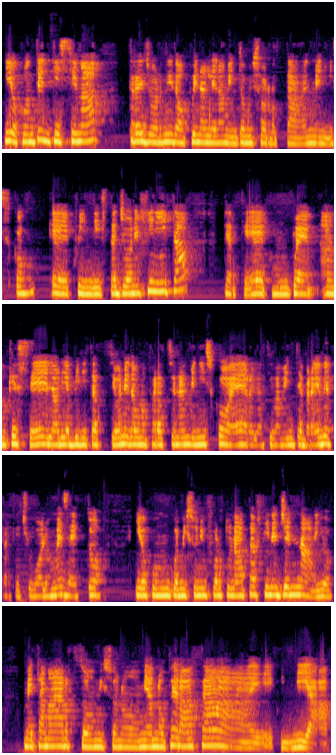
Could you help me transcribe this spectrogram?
Io contentissima tre giorni dopo in allenamento mi sono rotta il menisco e quindi stagione finita perché comunque anche se la riabilitazione da un'operazione al menisco è relativamente breve perché ci vuole un mesetto, io comunque mi sono infortunata a fine gennaio, metà marzo mi, sono, mi hanno operata e quindi a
